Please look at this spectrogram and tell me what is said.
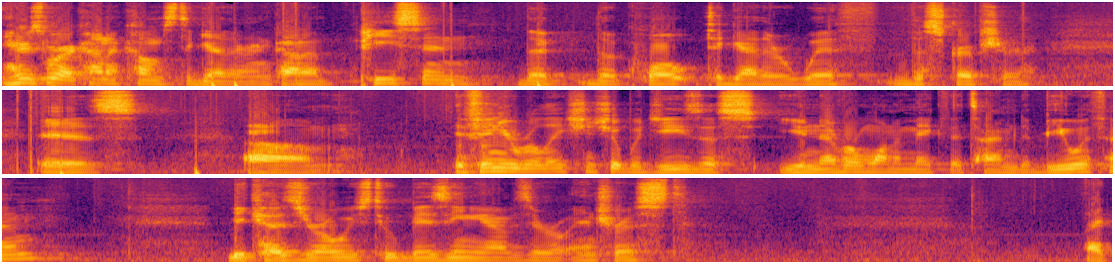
here's where it kind of comes together and kind of piecing the, the quote together with the scripture is um, if in your relationship with Jesus, you never want to make the time to be with him because you're always too busy and you have zero interest, like,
